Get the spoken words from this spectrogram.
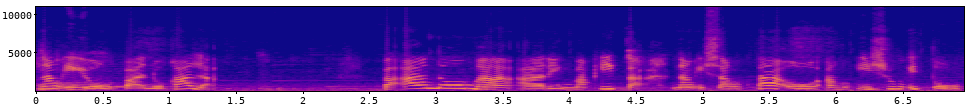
ng iyong panukala? Paano maaaring makita ng isang tao ang isyong ito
